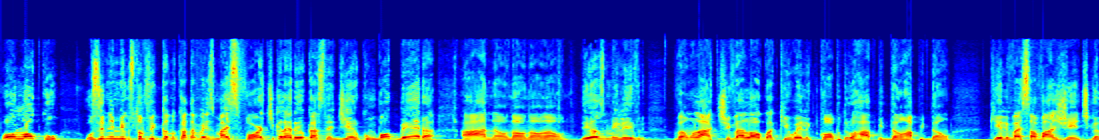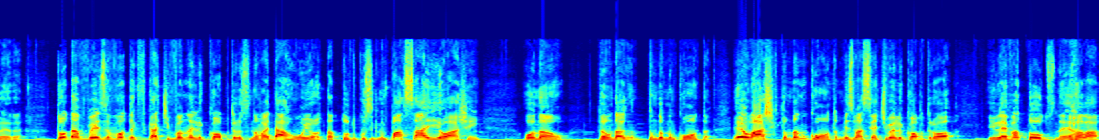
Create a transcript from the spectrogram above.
Ô, louco, os inimigos estão ficando cada vez mais fortes, galera. Eu gastei dinheiro com bobeira. Ah, não, não, não, não. Deus me livre. Vamos lá, ativa logo aqui o helicóptero, rapidão, rapidão. Que ele vai salvar a gente, galera. Toda vez eu vou ter que ficar ativando o helicóptero, senão vai dar ruim, ó. Tá tudo conseguindo passar aí, eu acho, hein. Ou não? Estão dando conta. Eu acho que estão dando conta. Mesmo assim, ativa o helicóptero, ó. E leva todos, né? Olha lá,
